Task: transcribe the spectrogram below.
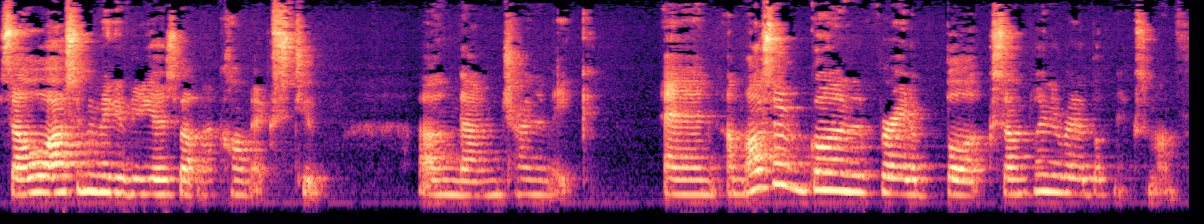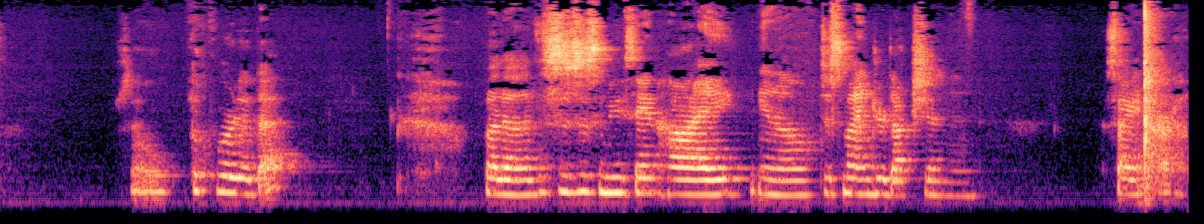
So I will also be making videos about my comics too um, that I'm trying to make. And I'm also going to write a book, so I'm planning to write a book next month. So look forward to that. But uh, this is just me saying hi, you know, just my introduction and sayonara.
